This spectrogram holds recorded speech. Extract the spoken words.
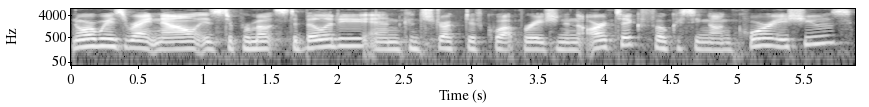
Norway's right now is to promote stability and constructive cooperation in the Arctic, focusing on core issues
